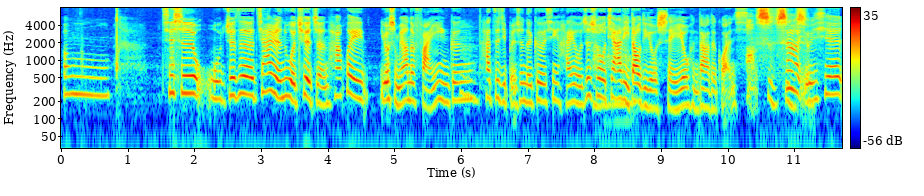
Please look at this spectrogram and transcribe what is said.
嗯。其实我觉得家人如果确诊，他会有什么样的反应，跟他自己本身的个性，还有这时候家里到底有谁，有很大的关系。是是，那有一些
